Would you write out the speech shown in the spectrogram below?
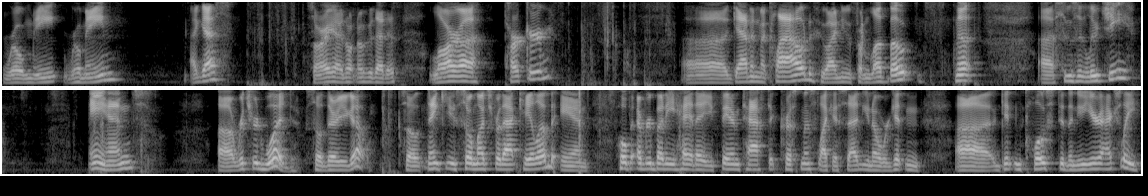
Romaine, Romaine, I guess. Sorry, I don't know who that is. Laura Parker. Uh, Gavin MacLeod, who I knew from Love Boat. uh, Susan Lucci. And uh, Richard Wood. So there you go. So thank you so much for that, Caleb. And hope everybody had a fantastic Christmas. Like I said, you know, we're getting uh, getting close to the new year. Actually,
